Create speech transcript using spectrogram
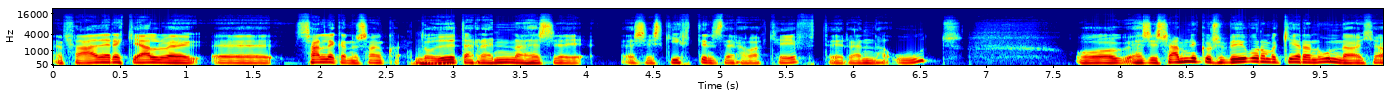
en það er ekki alveg uh, sannleikanum samkvæmt. Mm. og auðvitað renna þessi, þessi skýrtins þeir hafa keift, þeir renna út. Og þessi samningur sem við vorum að gera núna hjá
